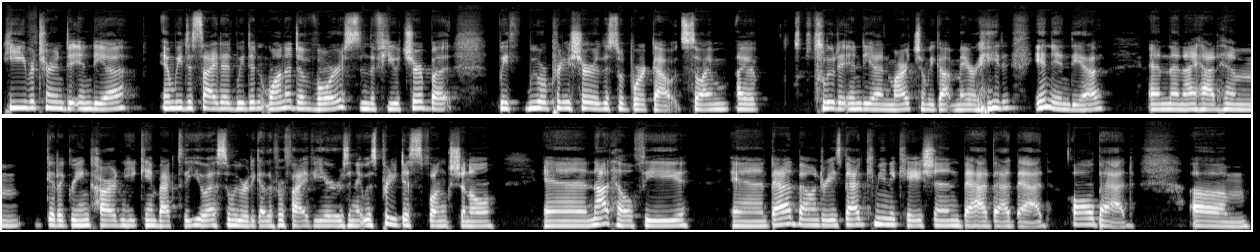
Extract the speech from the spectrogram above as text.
he returned to India, and we decided we didn't want a divorce in the future, but we we were pretty sure this would work out. So I'm I flew to India in March, and we got married in India. And then I had him get a green card and he came back to the US and we were together for five years. And it was pretty dysfunctional and not healthy and bad boundaries, bad communication, bad, bad, bad, all bad. Um,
